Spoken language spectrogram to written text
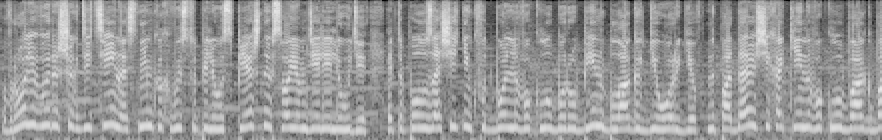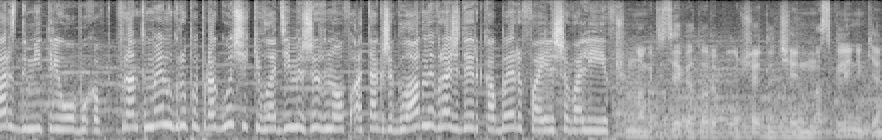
В роли выросших детей на снимках выступили успешные в своем деле люди. Это полузащитник футбольного клуба «Рубин» Благо Георгиев, нападающий хоккейного клуба «Акбарс» Дмитрий Обухов, фронтмен группы группы прогульщики Владимир Жирнов, а также главный врач ДРКБ Рафаэль Шавалиев. Очень много детей, которые получают лечение у нас в клинике.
